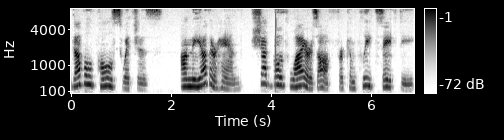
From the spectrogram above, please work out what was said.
Double pole switches, on the other hand, shut both wires off for complete safety.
